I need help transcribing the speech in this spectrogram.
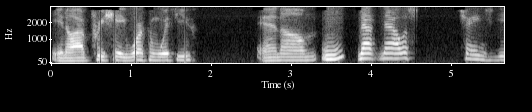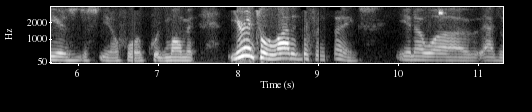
You know, I appreciate working with you. And um, hmm now, now let's change gears just you know for a quick moment. You're into a lot of different things. You know, uh, as a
